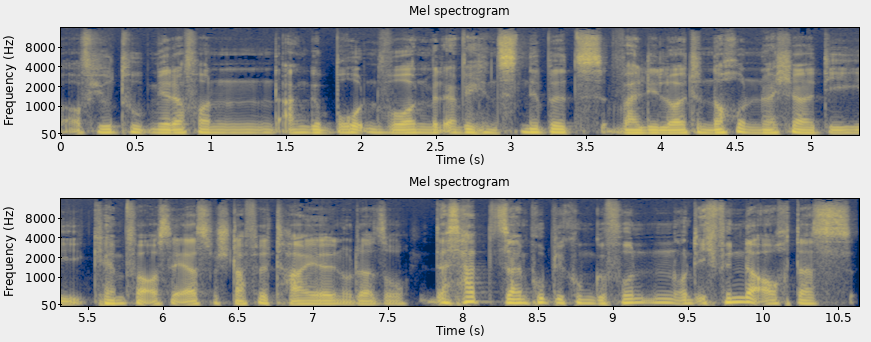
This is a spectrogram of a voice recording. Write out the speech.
auf YouTube mir davon angeboten wurden mit irgendwelchen Snippets, weil die Leute noch und nöcher die Kämpfe aus der ersten Staffel teilen oder so. Das hat sein Publikum gefunden und ich finde auch, dass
